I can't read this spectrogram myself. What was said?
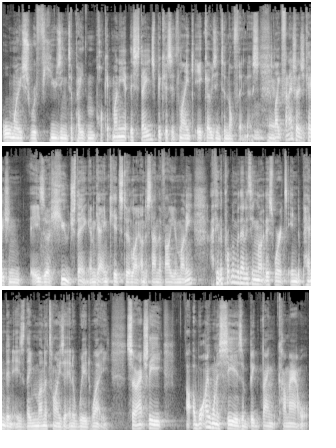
almost refusing to pay them pocket money at this stage because it's like it goes into nothingness. Mm. Like financial education is a huge thing, and getting kids to like understand the value of money. I think the problem with anything like this, where it's independent, is they monetize it in a weird way. So actually. What I want to see is a big bank come out,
